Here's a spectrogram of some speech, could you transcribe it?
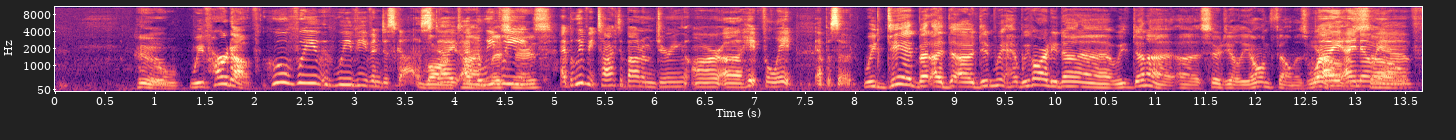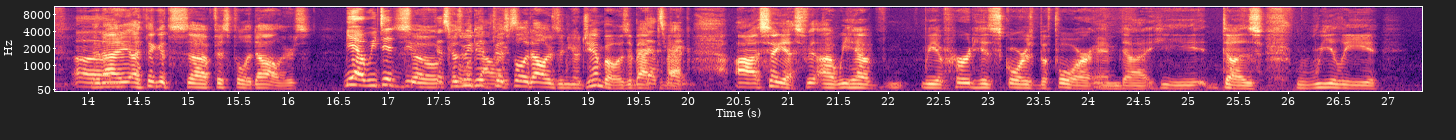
Who we've heard of. who we we've even discussed. I, I believe listeners. we I believe we talked about him during our uh, Hateful Eight episode. We did, but uh, uh, didn't we? We've already done a we've done a, a Sergio Leone film as well. I- I know we have. Uh, and I, I think it's uh, Fistful of Dollars. Yeah, we did do So because we did Dollars. Fistful of Dollars and Yojimbo as a back to back. Uh So yes, uh, we have we have heard his scores before, Mm-hmm. and uh, he does really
